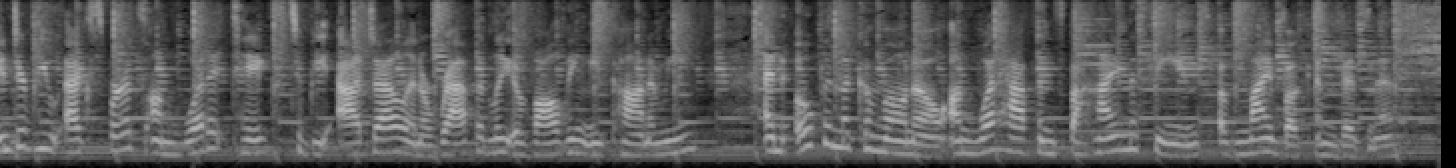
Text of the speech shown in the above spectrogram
interview experts on what it takes to be agile in a rapidly evolving economy, and open the kimono on what happens behind the scenes of my book and business.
